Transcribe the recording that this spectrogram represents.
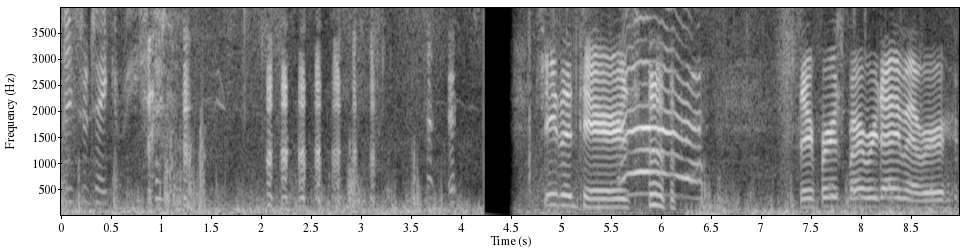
Thanks for taking me. She's in tears. Ah. it's her first barber dime ever.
